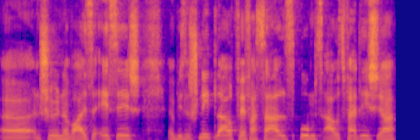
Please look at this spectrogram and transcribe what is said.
äh, ein schöner weißer Essig, ein bisschen Schnittlauch, Pfeffer, Salz, Bums, aus, fertig, ja.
